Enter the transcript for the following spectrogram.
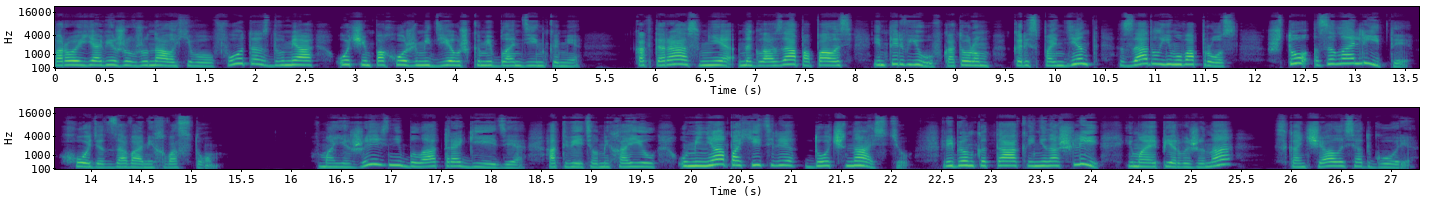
Порой я вижу в журналах его фото с двумя очень похожими девушками-блондинками. Как-то раз мне на глаза попалось интервью, в котором корреспондент задал ему вопрос, что за лолиты ходят за вами хвостом. В «В моей жизни была трагедия», — ответил Михаил. «У меня похитили дочь Настю. Ребенка так и не нашли, и моя первая жена скончалась от горя.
